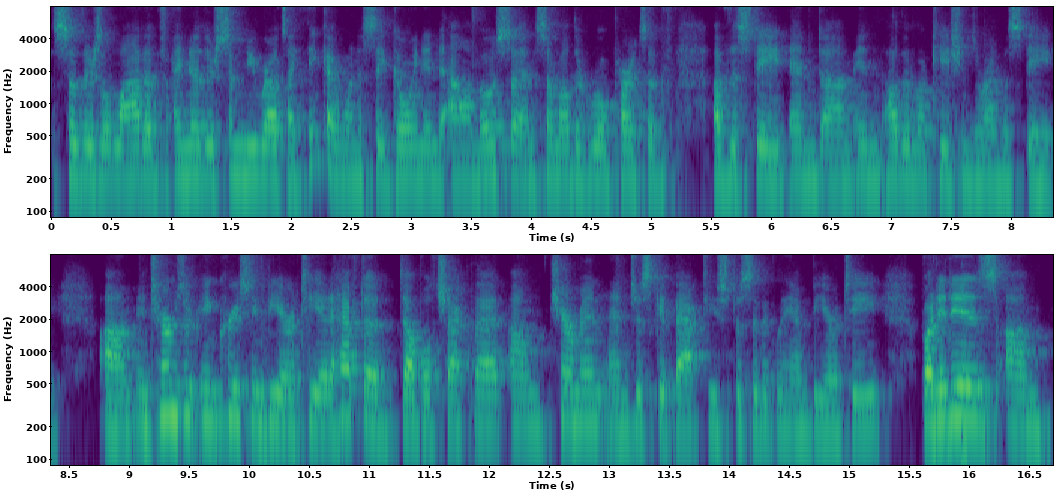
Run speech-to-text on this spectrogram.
so there's a lot of, I know there's some new routes, I think I want to say going into Alamosa and some other rural parts of, of the state and, um, in other locations around the state. Um, in terms of increasing BRT, I'd have to double check that, um, Chairman, and just get back to you specifically on BRT. But it is, um,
